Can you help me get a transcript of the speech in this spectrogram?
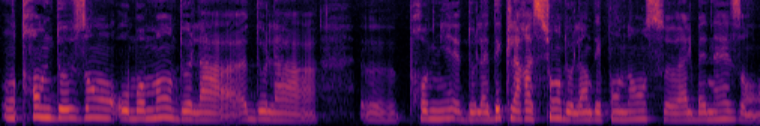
ont 32 ans au moment de la, de la, euh, de la déclaration de l'indépendance albanaise en,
